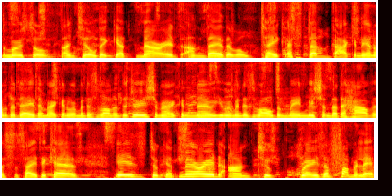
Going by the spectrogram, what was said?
the most of until they get married, and they, they will take a step back. In the end of the day, the American women as well, and the Jewish American uh, women as well, the main mission that they have as society cares is to get married and to raise a family.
